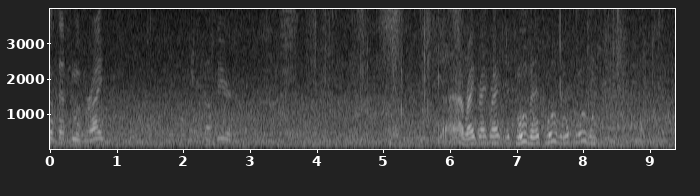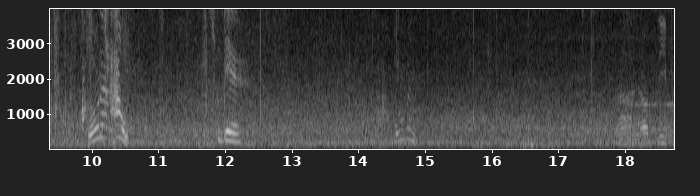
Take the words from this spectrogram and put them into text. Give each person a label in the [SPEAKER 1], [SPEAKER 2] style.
[SPEAKER 1] must have to move right. It's up here. Ah, right, right, right. It's moving, it's moving, it's moving. Slow down!
[SPEAKER 2] Right there.
[SPEAKER 1] Stop moving. Ah, now it's deep.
